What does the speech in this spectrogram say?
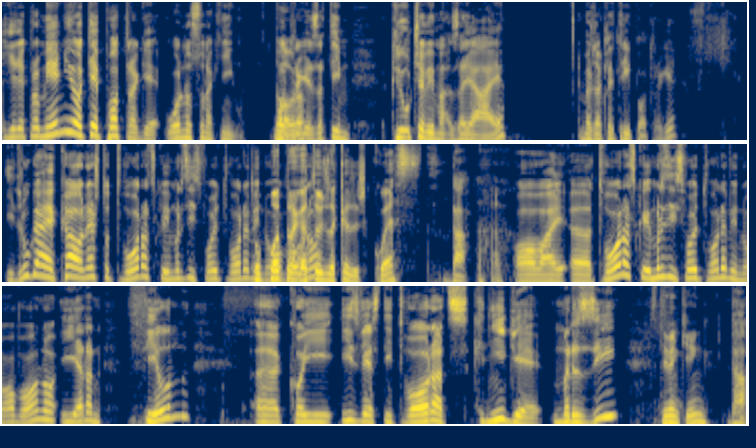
jer je promijenio te potrage u odnosu na knjigu. Dobro. Potrage za tim ključevima za jaje. Imaš dakle tri potrage. I druga je kao nešto tvorac koji mrzi svoju tvorevinu. To potraga, ovo, to ono. ćeš da kažeš quest. Da. Ovaj, e, tvorac koji mrzi svoju tvorevinu ovo ono i jedan film e, koji izvjesni tvorac knjige mrzi. Stephen King. Da.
